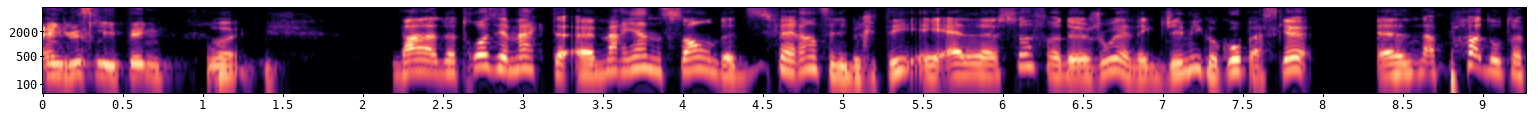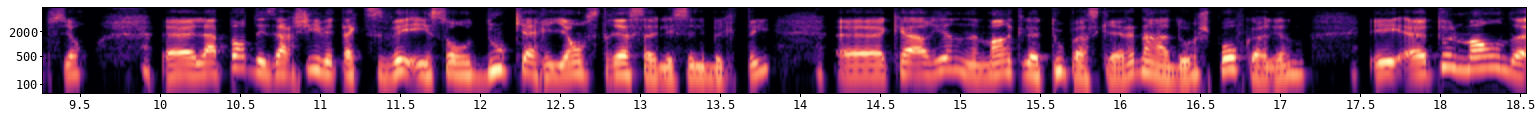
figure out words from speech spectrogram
Angry Sleeping. Ouais. Dans le troisième acte, euh, Marianne sonde différentes célébrités et elle souffre de jouer avec Jamie Coco parce que elle n'a pas d'autre option. Euh, la porte des archives est activée et son doux carillon stresse les célébrités. Euh, Karine manque le tout parce qu'elle est dans la douche, pauvre Karine. Et tout le monde,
